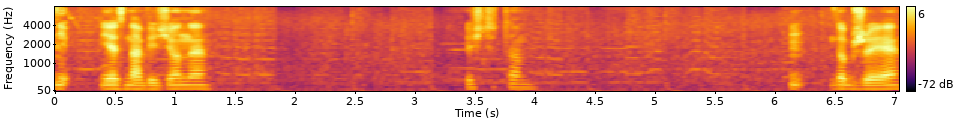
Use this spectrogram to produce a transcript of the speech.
Nie, jest nawiezione. Tu tam. Mm, Dobrze je.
